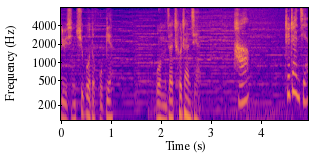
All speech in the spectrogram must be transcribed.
旅行去过的湖边。我们在车站见。好，车站见。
